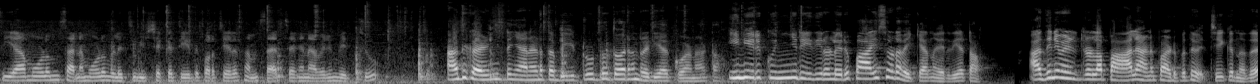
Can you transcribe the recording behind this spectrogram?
സിയാമോളും സനമോളും വിളിച്ച് വിഷൊക്കെ ചെയ്ത് കുറച്ചു നേരം സംസാരിച്ച് അങ്ങനെ അവരും വെച്ചു. അത് കഴിഞ്ഞിട്ട് ഞാനടുത്ത ബീട്രൂട്ട് തോരൻ റെഡിയാക്കുവാണ് കേട്ടോ. ഇനി ഒരു കുഞ്ഞു രീതിയിലുള്ള ഒരു പായസം കൂടെ വെക്കാന്ന് കരുതി കേട്ടോ. അതിന് വേണ്ടിയിട്ടുള്ള പാലാണ് ഇപ്പോൾ അടുപ്പത്ത് വെച്ചേക്കുന്നത്.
